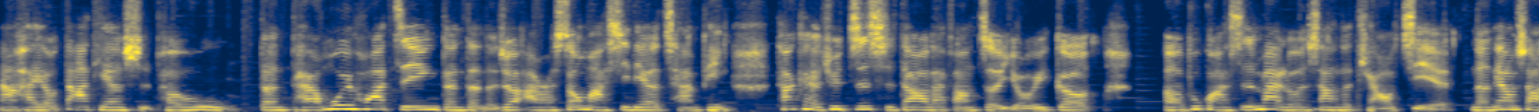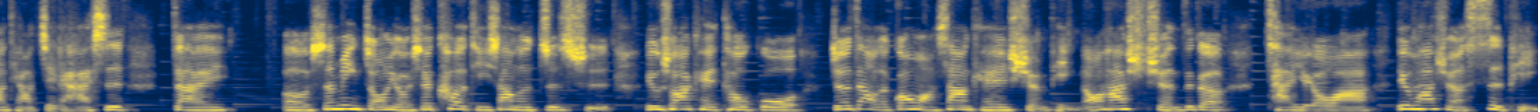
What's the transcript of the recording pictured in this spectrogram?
那还有大天使喷雾等，还有沐浴花精等等的，就是 Aura-Soma 系列的产品，它可以去支持到来访者有一个，呃，不管是脉轮上的调节、能量上的调节，还是在。呃，生命中有一些课题上的支持，比如说他可以透过，就是在我的官网上可以选品，然后他选这个彩油啊，例如他选了四瓶，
